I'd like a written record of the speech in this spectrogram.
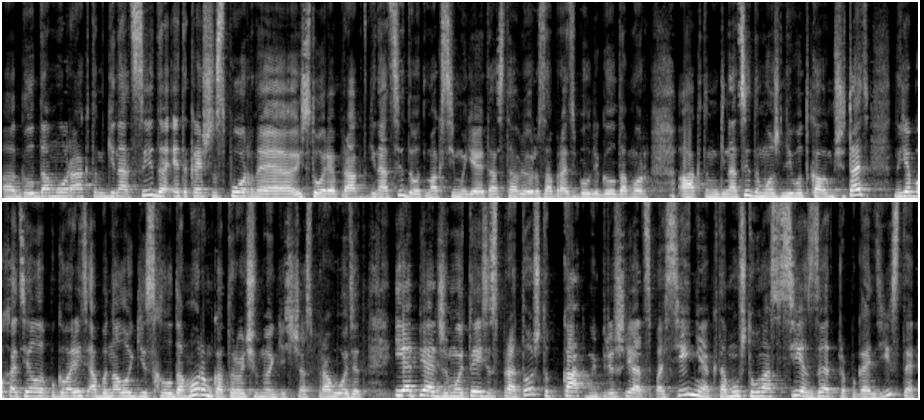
э, Голодомор актом геноцида. Это, конечно, спорная история про акт геноцида. Вот Максиму я это оставлю разобрать, был ли Голодомор актом геноцида, можно ли его таковым считать. Но я бы хотела поговорить об аналогии с Холодомором, который очень многие сейчас проводят. И опять же, мой тезис про то, что как мы перешли от спасения к тому, что у нас все Z-пропагандисты,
